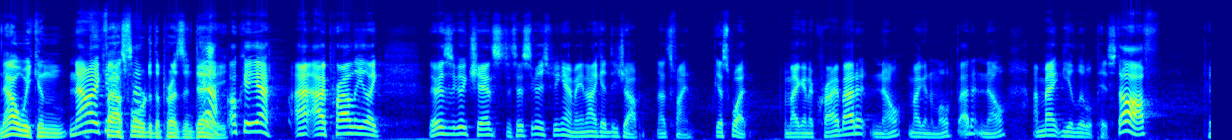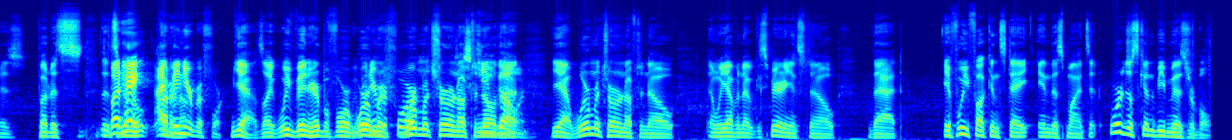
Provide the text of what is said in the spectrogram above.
Now we can Now I can fast accept- forward to the present day. yeah, okay, yeah. I, I probably like there's a good chance, statistically speaking, I may not get the job. That's fine. Guess what? Am I gonna cry about it? No. Am I gonna mope about it? No. I might be a little pissed off because But it's, it's But gonna- hey, I've been know. here before. Yeah, it's like we've been here before. we're here ma- before. we're mature enough Just to know keep that. Yeah, we're mature enough to know, and we have enough experience to know that if we fucking stay in this mindset, we're just gonna be miserable.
